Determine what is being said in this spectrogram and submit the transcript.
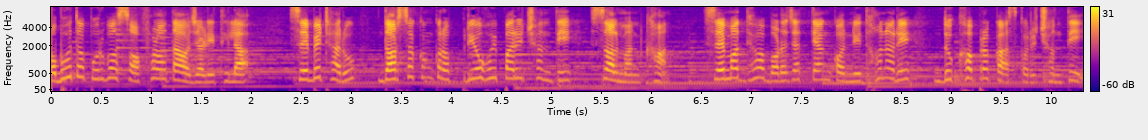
अभूतपूर्व सफलता अजाड़ी अजाडिलाबेठु दर्शक प्रिय सलमान खान से मध्य खान्से निधन रे दुख प्रकाश करिछंती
